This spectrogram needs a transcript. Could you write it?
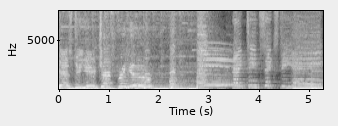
Yesteryear just for you. 1968.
